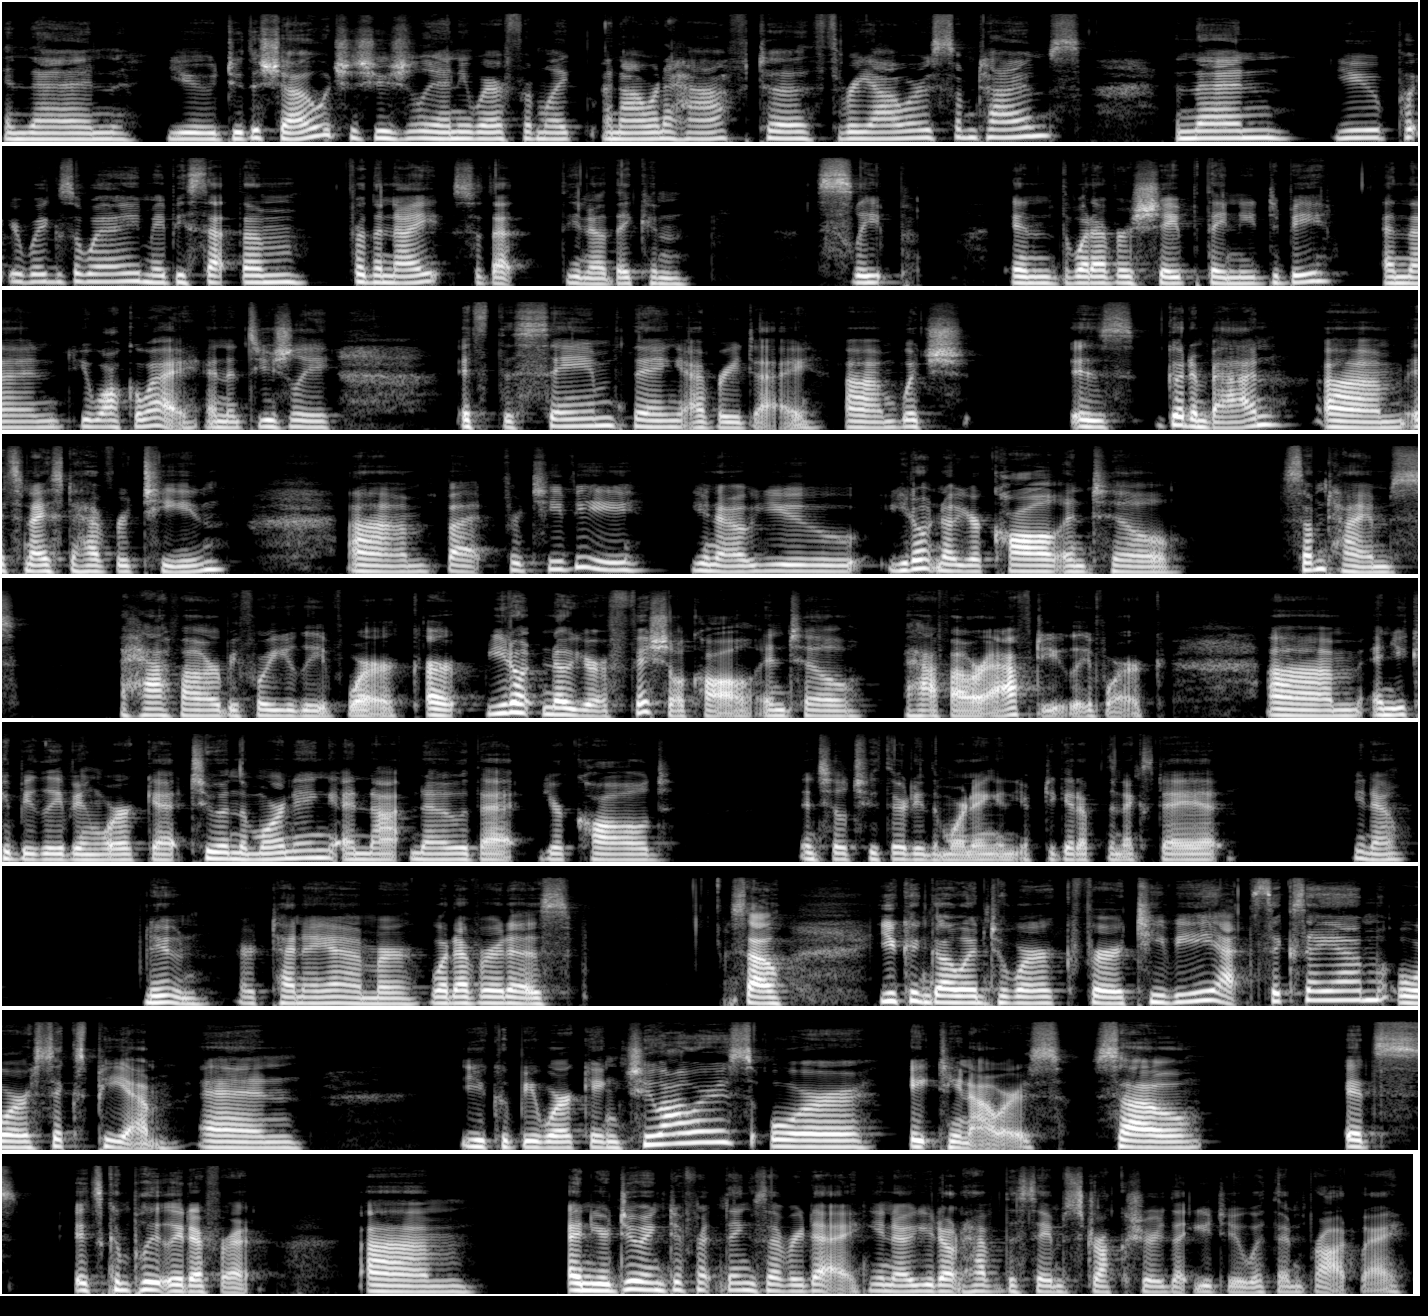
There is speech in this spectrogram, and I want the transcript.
And then you do the show, which is usually anywhere from like an hour and a half to three hours sometimes. And then you put your wigs away, maybe set them for the night so that, you know, they can sleep in whatever shape they need to be and then you walk away and it's usually it's the same thing every day um, which is good and bad um, it's nice to have routine um, but for tv you know you you don't know your call until sometimes a half hour before you leave work or you don't know your official call until a half hour after you leave work um, and you could be leaving work at two in the morning and not know that you're called until 2.30 in the morning and you have to get up the next day at you know noon or 10 a.m or whatever it is so you can go into work for tv at 6 a.m or 6 p.m and you could be working two hours or 18 hours. So it's it's completely different. Um, and you're doing different things every day. You know you don't have the same structure that you do within broadway.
